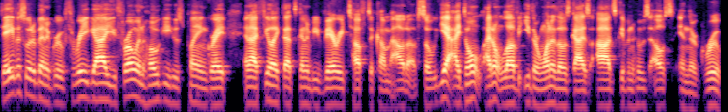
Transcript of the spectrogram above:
Davis would have been a group three guy. You throw in Hoge, who's playing great, and I feel like that's going to be very tough to come out of. So yeah, I don't I don't love either one of those guys' odds given who's else in their group.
